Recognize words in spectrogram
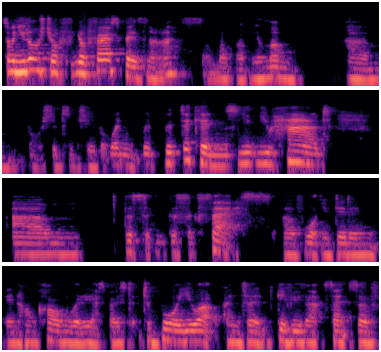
so when you launched your your first business, well, your mum um, it, didn't she? But when with, with Dickins, you you had um, the the success of what you did in in Hong Kong, really, I suppose, to, to buoy you up and to give you that sense of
